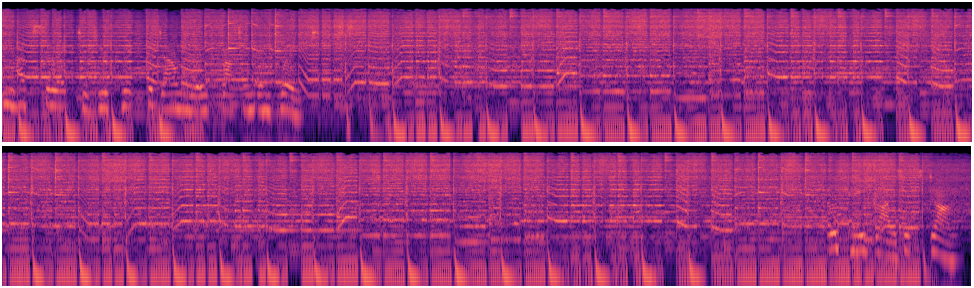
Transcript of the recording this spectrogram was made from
You have selected you click the download button and wait. Okay guys it's done.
